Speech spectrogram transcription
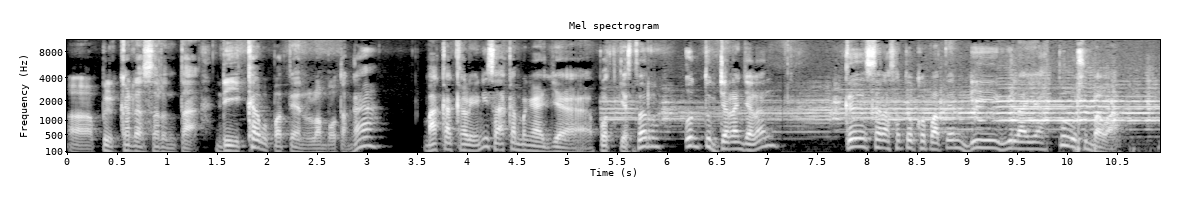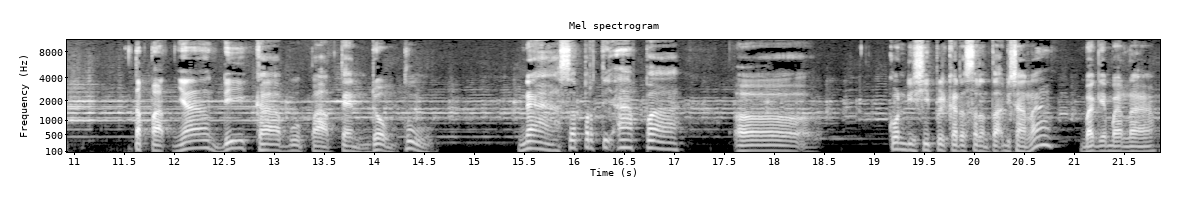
uh, pilkada serentak di Kabupaten Lombok Tengah, maka kali ini saya akan mengajak podcaster untuk jalan-jalan ke salah satu kabupaten di wilayah Pulau Sumbawa. Tepatnya di Kabupaten Dompu. Nah, seperti apa uh, kondisi pilkada serentak di sana? Bagaimana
